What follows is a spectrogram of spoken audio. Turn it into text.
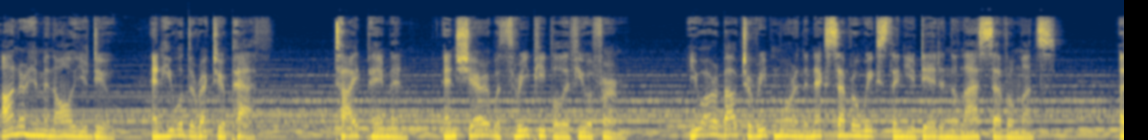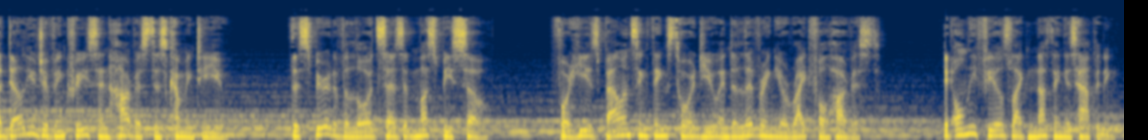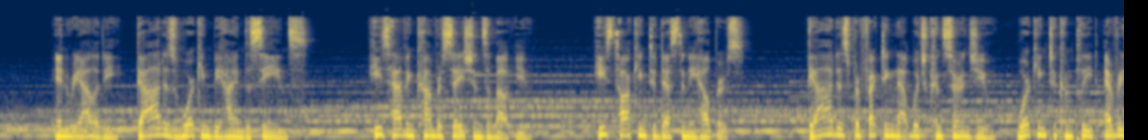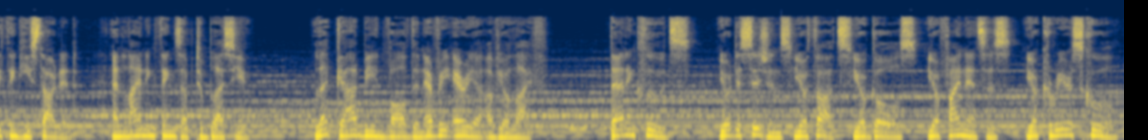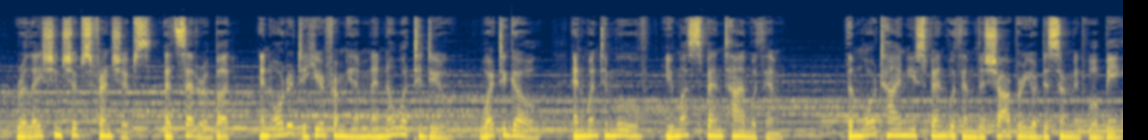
Honor him in all you do, and he will direct your path. Type Amen and share it with three people if you affirm. You are about to reap more in the next several weeks than you did in the last several months. A deluge of increase and harvest is coming to you. The Spirit of the Lord says it must be so. For He is balancing things toward you and delivering your rightful harvest. It only feels like nothing is happening. In reality, God is working behind the scenes. He's having conversations about you. He's talking to destiny helpers. God is perfecting that which concerns you, working to complete everything He started, and lining things up to bless you. Let God be involved in every area of your life. That includes your decisions, your thoughts, your goals, your finances, your career, school, relationships, friendships, etc. But in order to hear from Him and know what to do, where to go, and when to move, you must spend time with Him. The more time you spend with Him, the sharper your discernment will be.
